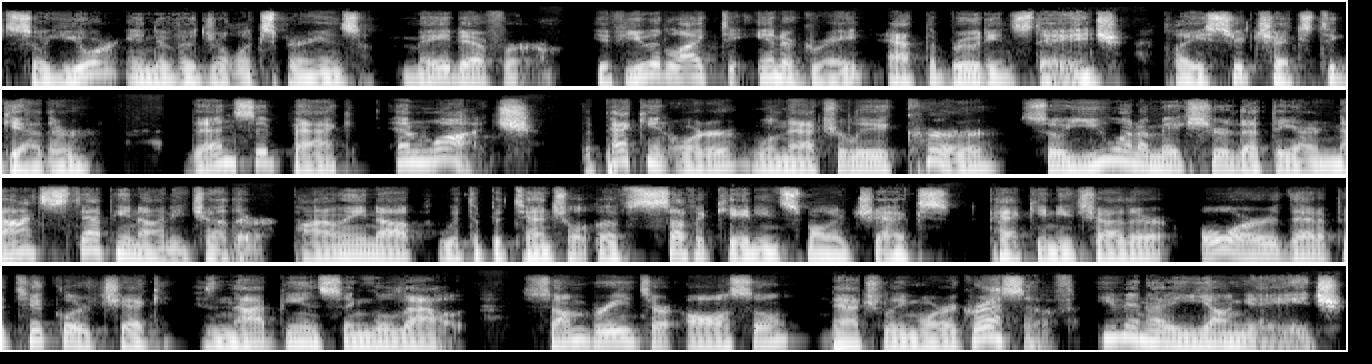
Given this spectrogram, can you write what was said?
so your individual experience may differ. If you would like to integrate at the brooding stage, place your chicks together, then sit back and watch. The pecking order will naturally occur, so you want to make sure that they are not stepping on each other, piling up with the potential of suffocating smaller chicks, pecking each other, or that a particular chick is not being singled out. Some breeds are also naturally more aggressive, even at a young age,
